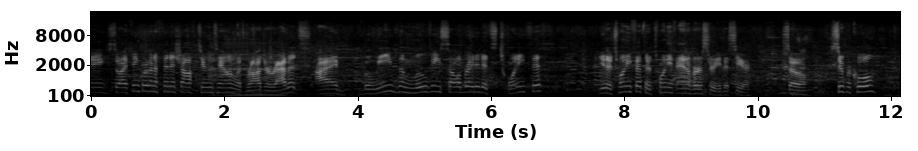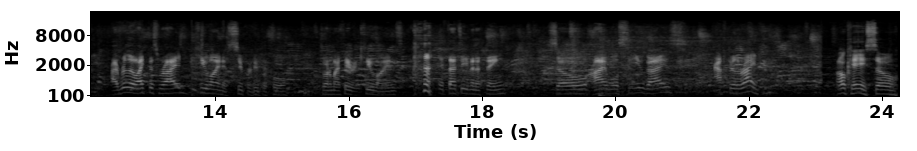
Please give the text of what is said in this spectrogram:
Okay, so I think we're gonna finish off Toontown with Roger Rabbits. I believe the movie celebrated its 25th, either 25th or 20th anniversary this year. So, super cool. I really like this ride. Queue line is super duper cool. It's one of my favorite queue lines, if that's even a thing. So I will see you guys after the ride. Okay, so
